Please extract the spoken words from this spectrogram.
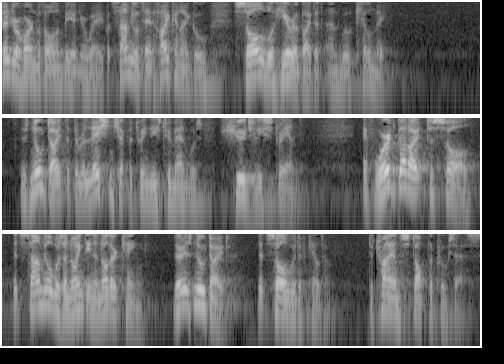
Fill your horn with oil and be on your way. But Samuel said, How can I go? Saul will hear about it and will kill me. There's no doubt that the relationship between these two men was hugely strained. If word got out to Saul that Samuel was anointing another king, there is no doubt that Saul would have killed him to try and stop the process.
